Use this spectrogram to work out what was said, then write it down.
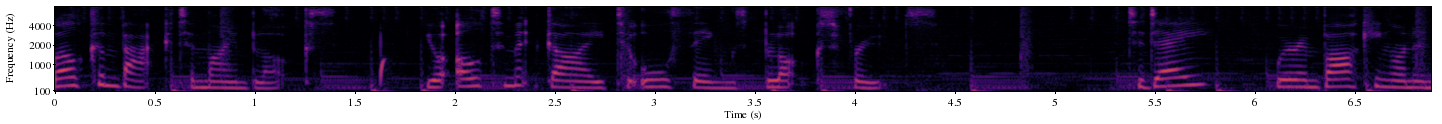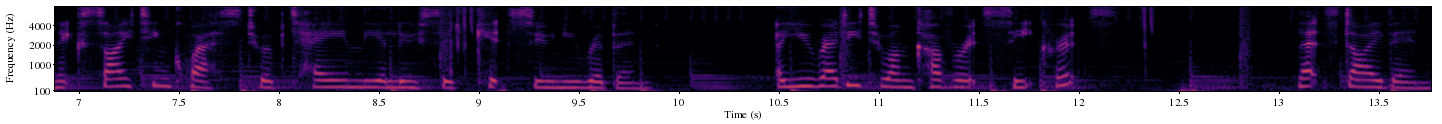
Welcome back to MineBlox, your ultimate guide to all things Blox Fruits. Today, we're embarking on an exciting quest to obtain the elusive Kitsune ribbon. Are you ready to uncover its secrets? Let's dive in.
